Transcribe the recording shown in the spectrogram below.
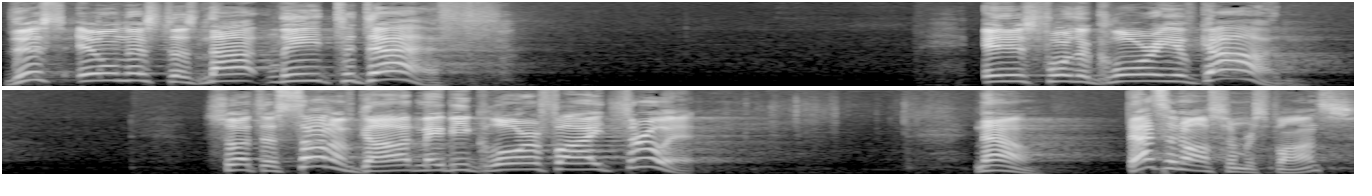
This illness does not lead to death. It is for the glory of God, so that the Son of God may be glorified through it. Now, that's an awesome response.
